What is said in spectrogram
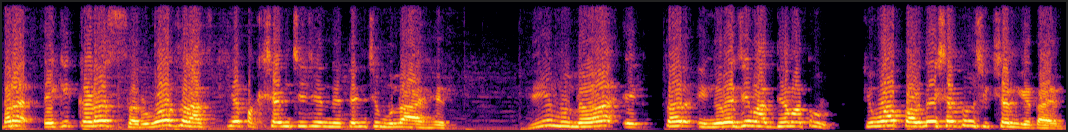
बरं एकीकडे सर्वच राजकीय पक्षांची जी नेत्यांची मुलं आहेत ही मुलं एकतर इंग्रजी माध्यमातून किंवा परदेशातून शिक्षण घेत आहेत.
